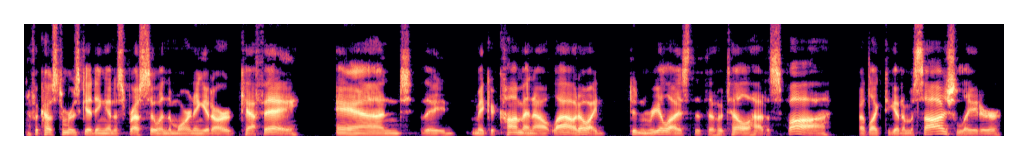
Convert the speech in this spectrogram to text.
if a customer is getting an espresso in the morning at our cafe and they make a comment out loud, oh, I didn't realize that the hotel had a spa I'd like to get a massage later,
